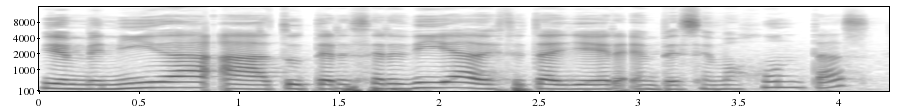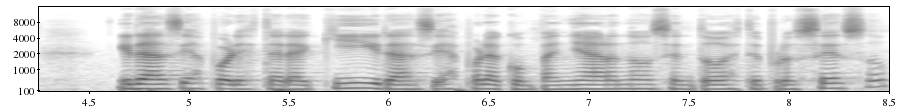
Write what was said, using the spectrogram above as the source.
Bienvenida a tu tercer día de este taller Empecemos Juntas. Gracias por estar aquí, gracias por acompañarnos en todo este proceso.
